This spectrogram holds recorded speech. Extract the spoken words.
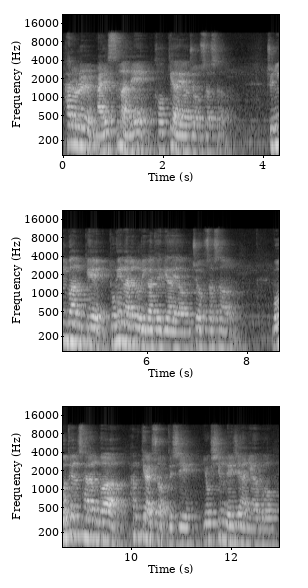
하루를 말씀 안에 걷게 하여 주옵소서. 주님과 함께 동행하는 우리가 되게 하여 주옵소서. 모든 사람과 함께 할 수 없듯이 욕심내지 아니하고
